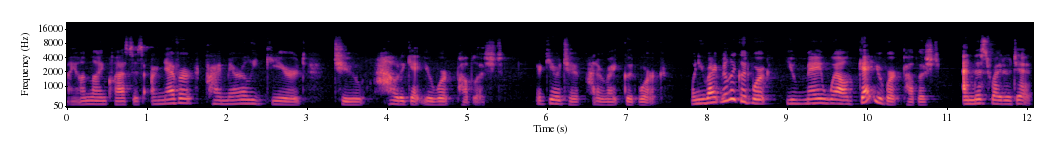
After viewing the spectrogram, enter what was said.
my online classes are never primarily geared to how to get your work published, they're geared to how to write good work. When you write really good work, you may well get your work published, and this writer did.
